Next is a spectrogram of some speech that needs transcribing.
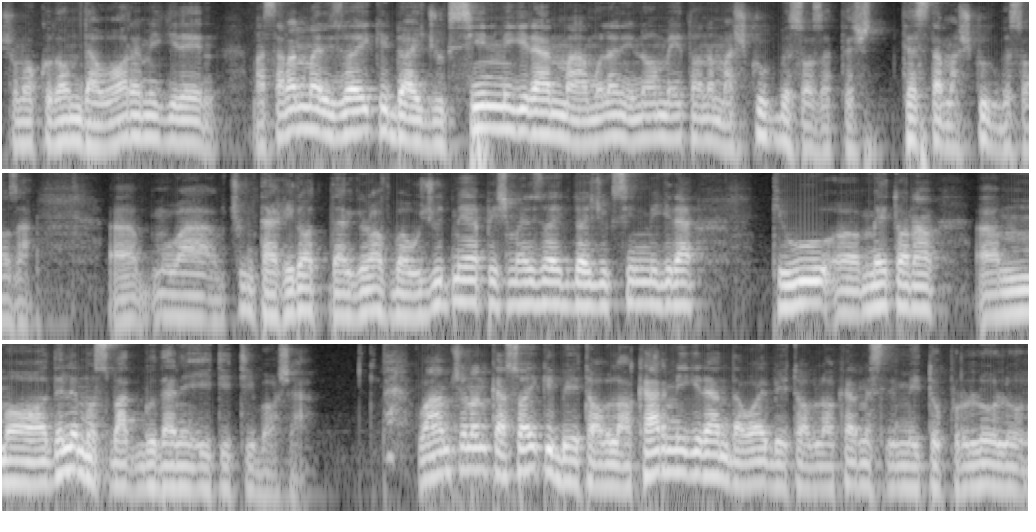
شما کدام دوا را می‌گیرین. مثلا مریضایی که دایجوکسین می‌گیرن معمولا اینا می‌تونه مشکوک بسازه تست مشکوک بسازه. و چون تغییرات در گراف به وجود میاد پیش مریضایی که دایجوکسین می‌گیره که او می‌تونه معادل مثبت بودن ایتیتی باشه. و همچنان کسایی که بیتا بلاکر می‌گیرن دوای بیتا بلاکر مثل میتوپرولول و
